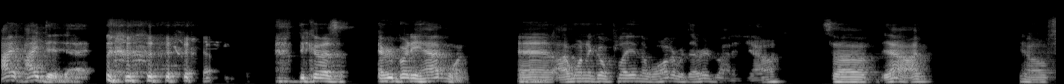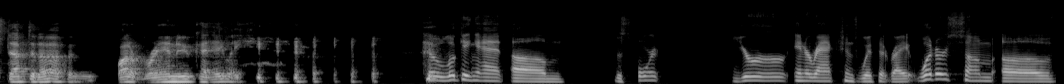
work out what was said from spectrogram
I I did that because everybody had one, mm-hmm. and I want to go play in the water with everybody. You know, so yeah, I you know stepped it up and bought a brand new Kahele. so looking at um the sport your interactions with it right what are some of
